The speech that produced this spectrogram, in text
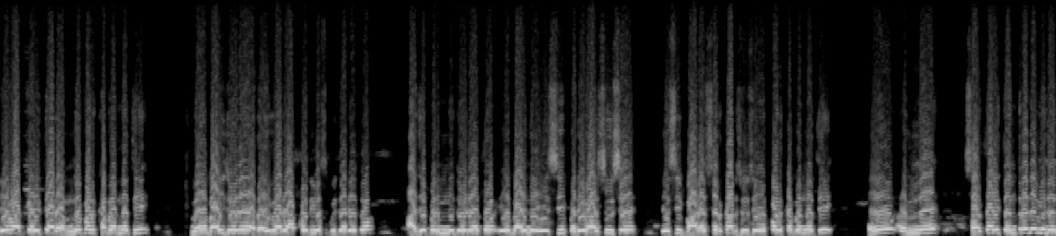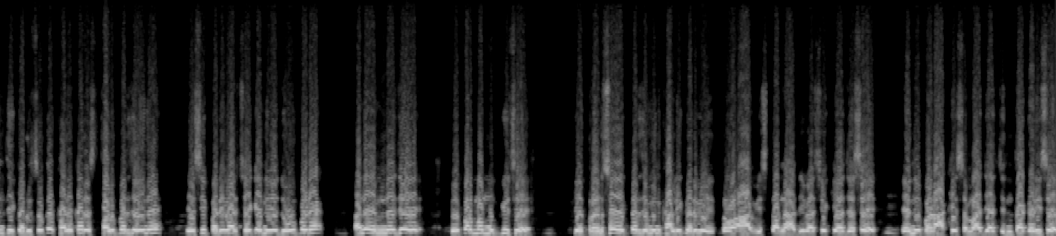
એ વાત કરી ત્યારે અમને પણ ખબર નથી. મેં બાઈ જોડે રવિવારે આખો દિવસ ગુજાર્યો હતો. આજે પણ એમની જોડે હતો. એ બાઈને એસી પરિવાર શું છે? એસી ભારત સરકાર શું છે એ પણ ખબર નથી. હું એમને સરકારી તંત્રને વિનંતી કરું છું કે ખરેખર સ્થળ પર જઈને એસી પરિવાર છે કે નહીં એ જોવું પડે. અને એમને જે પેપરમાં મૂક્યું છે કે ત્રણસો હેક્ટર જમીન ખાલી કરવી તો આ વિસ્તારના આદિવાસીઓ ક્યાં જશે? એની પણ આખી સમાજે ચિંતા કરી છે.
